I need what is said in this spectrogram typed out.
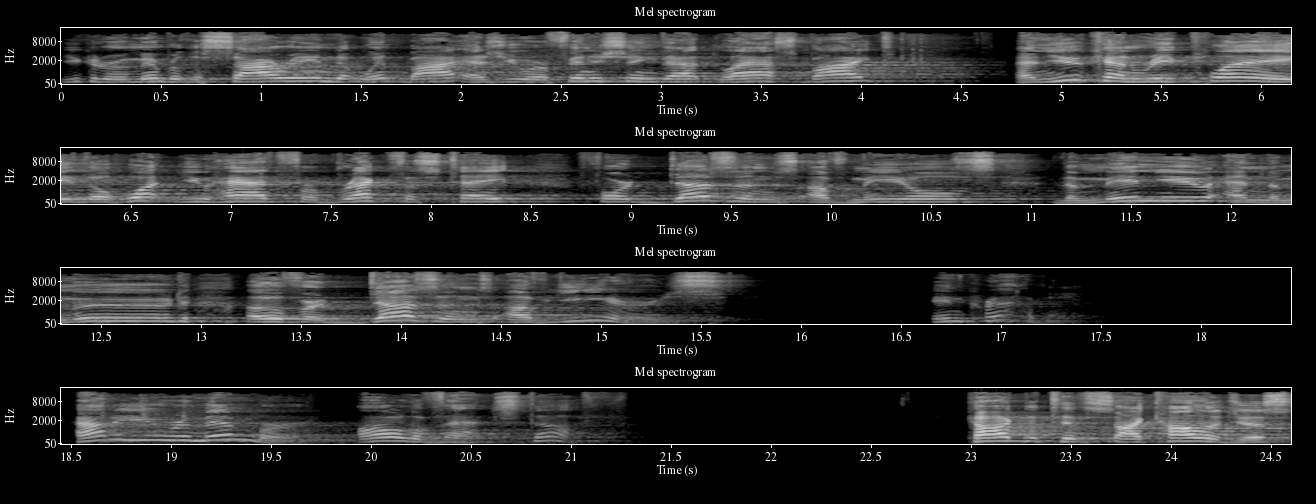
You can remember the siren that went by as you were finishing that last bite. And you can replay the what you had for breakfast tape for dozens of meals, the menu and the mood over dozens of years. Incredible. How do you remember all of that stuff? Cognitive psychologists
